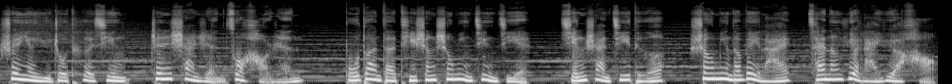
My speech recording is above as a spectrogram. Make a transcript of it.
顺应宇宙特性，真善忍，做好人，不断的提升生命境界。行善积德，生命的未来才能越来越好。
